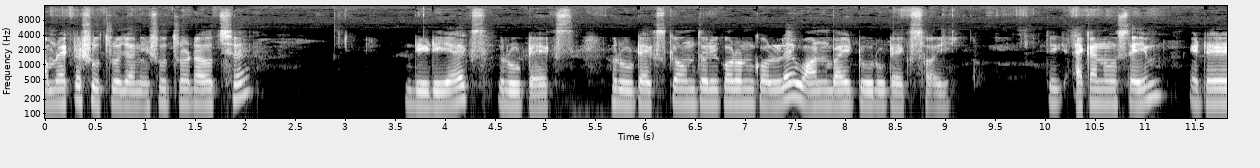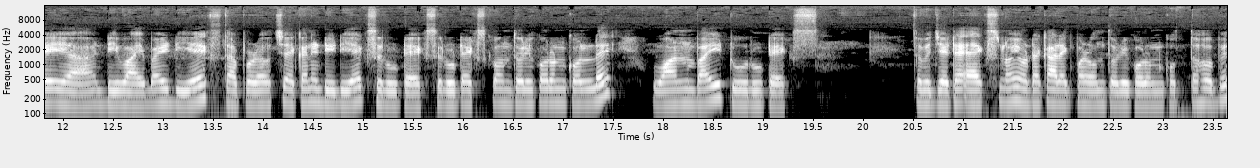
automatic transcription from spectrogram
আমরা একটা সূত্র জানি। সূত্রটা হচ্ছে ডিডিএক্স রুট এক্স রুট এক্সকে অন্তরীকরণ করলে one by two root x হয়। ঠিক এখানেও সেম এটা ডিওয়াই বাই ডিএক্স তারপরে হচ্ছে এখানে ডিডিএক্স রুট এক্স রুট এক্সকে অন্তরীকরণ করলে one by two root x তবে যেটা এক্স নয়, ওটাকে আরেকবার অন্তরীকরণ করতে হবে।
